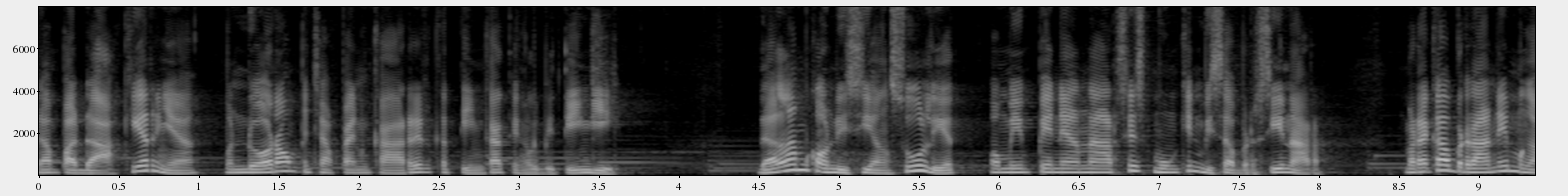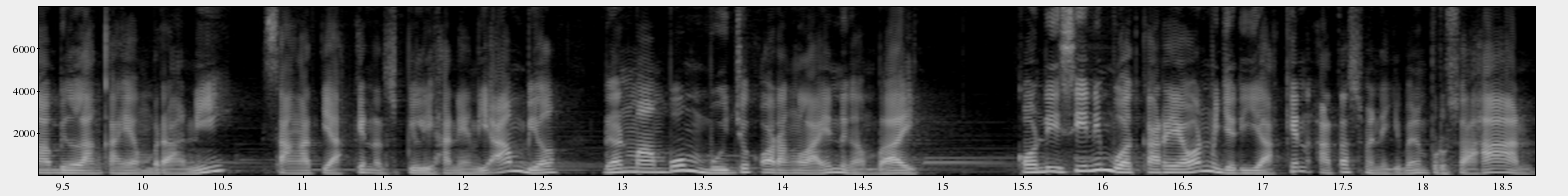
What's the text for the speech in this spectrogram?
dan pada akhirnya mendorong pencapaian karir ke tingkat yang lebih tinggi. Dalam kondisi yang sulit, pemimpin yang narsis mungkin bisa bersinar. Mereka berani mengambil langkah yang berani, sangat yakin atas pilihan yang diambil, dan mampu membujuk orang lain dengan baik. Kondisi ini membuat karyawan menjadi yakin atas manajemen perusahaan.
